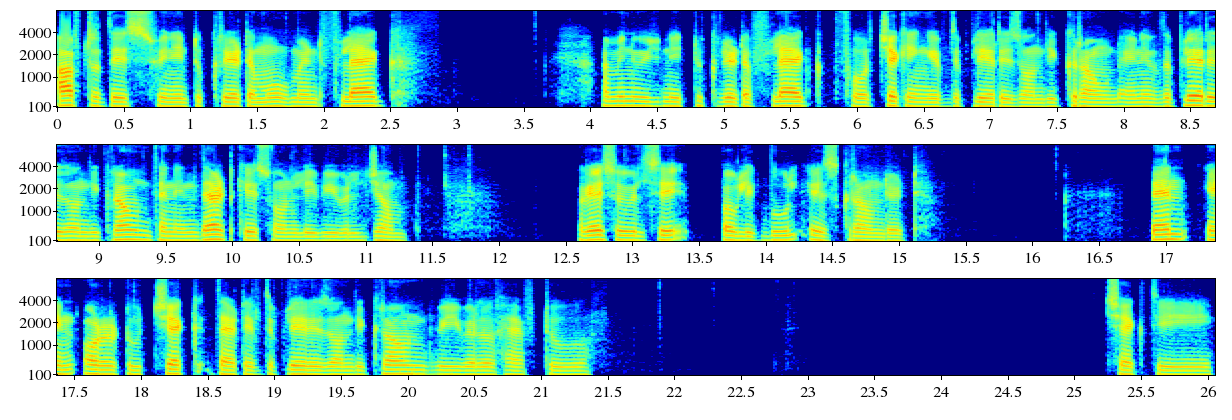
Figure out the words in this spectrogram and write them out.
after this we need to create a movement flag I mean we need to create a flag for checking if the player is on the ground and if the player is on the ground then in that case only we will jump. Okay so we'll say public bool is grounded. Then in order to check that if the player is on the ground we will have to check the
